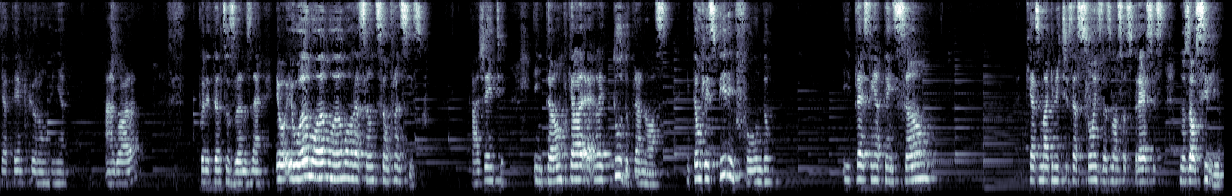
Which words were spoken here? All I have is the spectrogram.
Fazia tempo que eu não vinha. Agora, foi de tantos anos, né? Eu, eu amo, amo, amo a oração de São Francisco. Tá, gente? Então, porque ela, ela é tudo para nós. Então, respirem fundo e prestem atenção que as magnetizações das nossas preces nos auxiliam.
